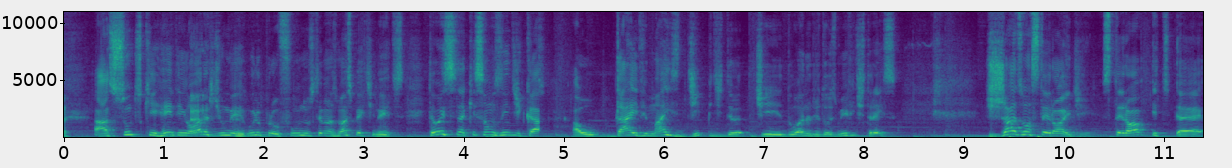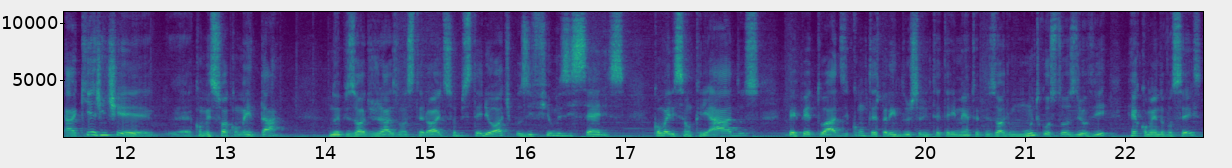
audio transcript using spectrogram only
Assuntos que rendem horas de um mergulho profundo nos temas mais pertinentes. Então, esses aqui são os indicados ao dive mais deep de- de- do ano de 2023. Jason Asteroide. Estero- é, aqui a gente é, começou a comentar no episódio Jason Asteroide sobre estereótipos e filmes e séries, como eles são criados, perpetuados e contextos pela indústria do entretenimento. Episódio muito gostoso de ouvir, recomendo a vocês.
